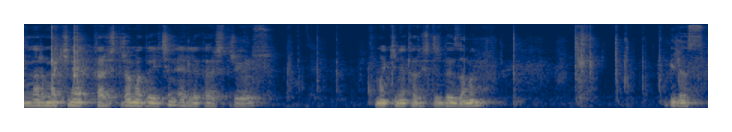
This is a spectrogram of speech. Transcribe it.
Bunları makine karıştıramadığı için elle karıştırıyoruz. Makine karıştırdığı zaman biraz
